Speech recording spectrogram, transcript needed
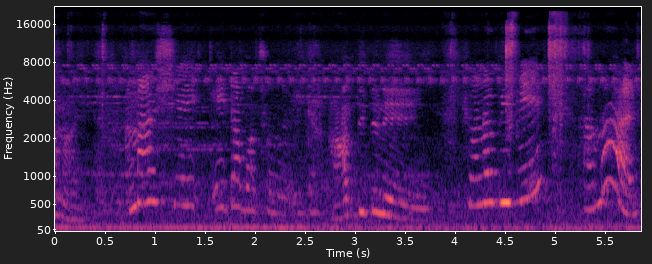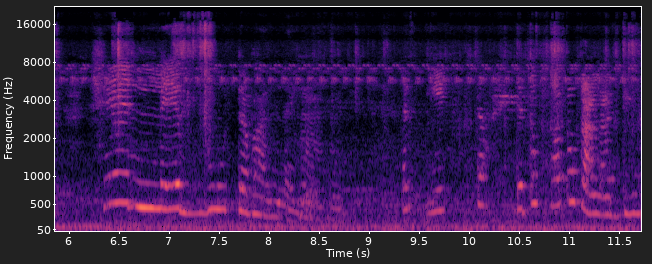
আমার আমার সেই এটা পছন্দ এটা হাত দিতে নেই শোনো দিদি আমার সেই লেবুটা ভালো লাগে আর এটা এটা কত কালার দিয়ে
